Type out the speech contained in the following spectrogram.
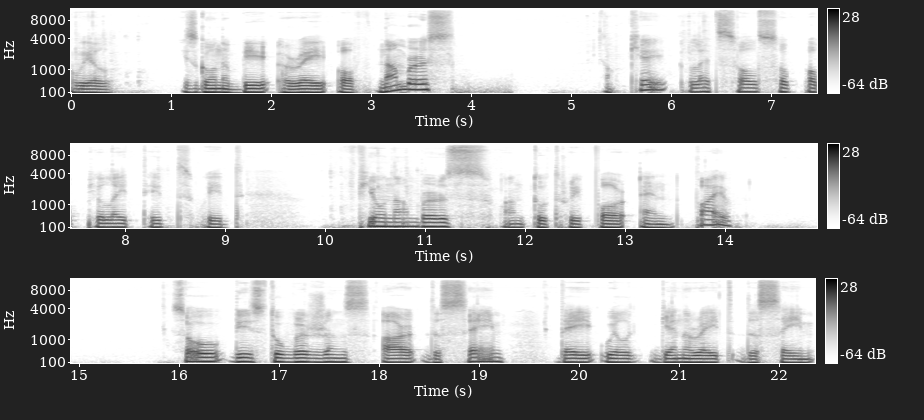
will is gonna be array of numbers. Okay let's also populate it with few numbers one two three four and five. So these two versions are the same. They will generate the same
